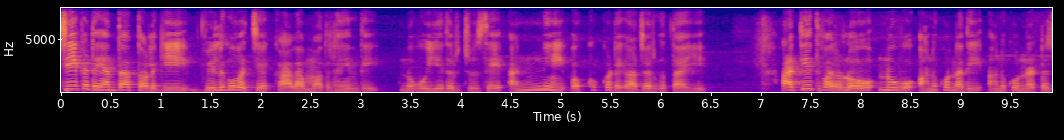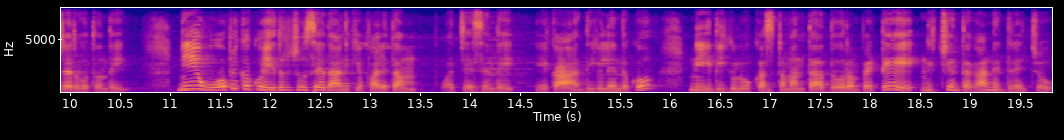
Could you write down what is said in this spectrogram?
చీకటి అంతా తొలగి వెలుగు వచ్చే కాలం మొదలైంది. నువ్వు ఎదురు చూసే అన్నీ ఒక్కొక్కటిగా జరుగుతాయి. అతి త్వరలో నువ్వు అనుకున్నది అనుకున్నట్టు జరుగుతుంది. నీ ఓపికకు ఎదురు చూసేదానికి ఫలితం వచ్చేసింది. ఇక దిగులేందుకు? నీ దిగులు కష్టమంతా దూరం పెట్టి నిశ్చింతగా నిద్రించు.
